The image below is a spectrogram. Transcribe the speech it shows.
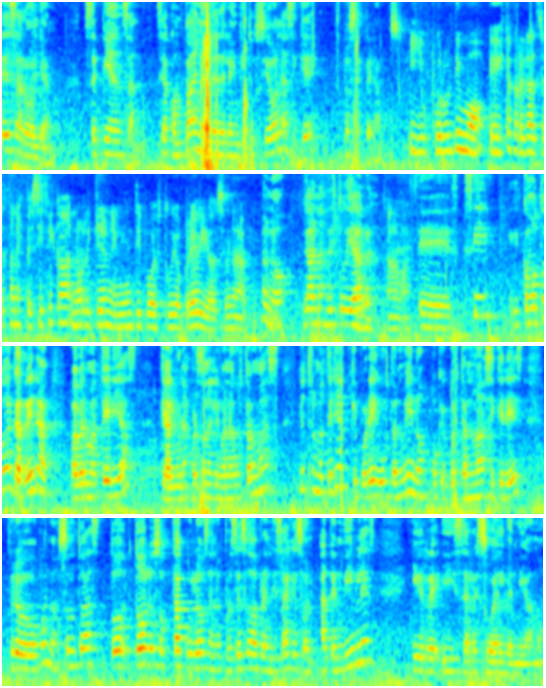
desarrollan, se piensan, se acompañan desde la institución, así que los esperamos. Y por último, esta carrera al ser tan específica no requiere ningún tipo de estudio previo, al una... No, no, ganas de estudiar. nada más. Eh, sí, como toda carrera va a haber materias que a algunas personas les van a gustar más y otras materias que por ahí gustan menos o que cuestan más si querés, pero bueno, son todas, todos los obstáculos en los procesos de aprendizaje son atendibles y, y se resuelven, digamos.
